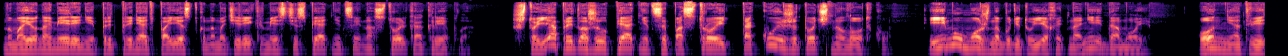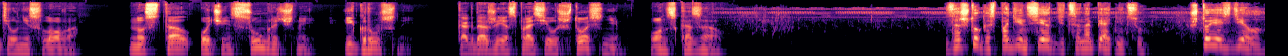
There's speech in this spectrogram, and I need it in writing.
Но мое намерение предпринять поездку на материк вместе с Пятницей настолько окрепло, что я предложил Пятнице построить такую же точно лодку, и ему можно будет уехать на ней домой. Он не ответил ни слова, но стал очень сумрачный и грустный. Когда же я спросил, что с ним, он сказал. «За что господин сердится на пятницу? Что я сделал?»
